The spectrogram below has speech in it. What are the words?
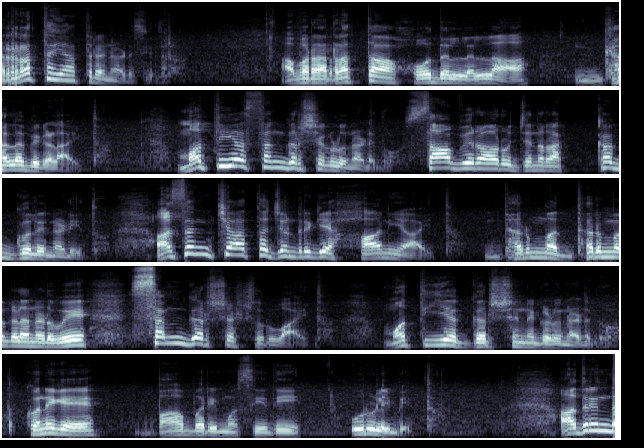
ರಥಯಾತ್ರೆ ನಡೆಸಿದರು. ಅವರ ರಥ ಹೋದಲ್ಲೆಲ್ಲ ಗಲಭೆಗಳಾಯಿತು. ಮತೀಯ ಸಂಘರ್ಷಗಳು ನಡೆದು ಸಾವಿರಾರು ಜನರ ಕಗ್ಗೊಲೆ ನಡೆಯಿತು ಅಸಂಖ್ಯಾತ ಜನರಿಗೆ ಹಾನಿಯಾಯಿತು. ಧರ್ಮ ಧರ್ಮಗಳ ನಡುವೆ ಸಂಘರ್ಷ ಶುರುವಾಯಿತು. ಮತೀಯ ಘರ್ಷಣೆಗಳು ನಡೆದು ಕೊನೆಗೆ ಬಾಬರಿ ಮಸೀದಿ ಉರುಳಿ ಬಿತ್ತು. ಅದರಿಂದ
